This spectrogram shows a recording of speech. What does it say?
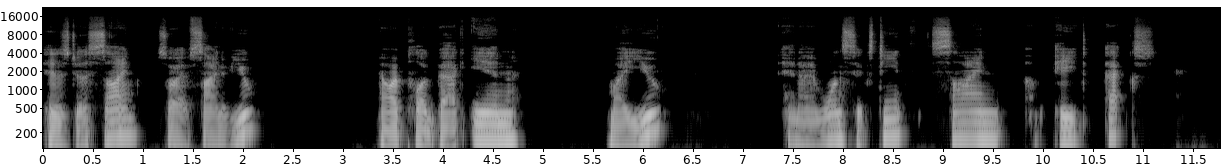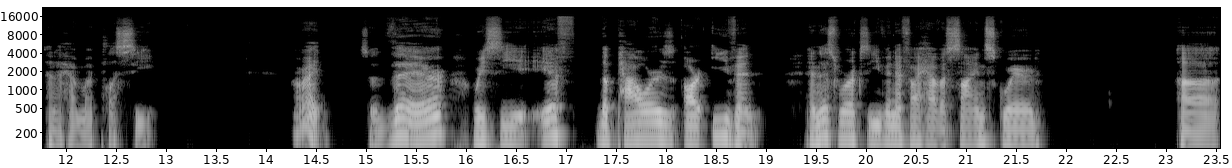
is just sine, so I have sine of u. Now I plug back in my u, and I have 1 16th sine of 8x, and I have my plus c. All right, so there we see if the powers are even, and this works even if I have a sine squared uh,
